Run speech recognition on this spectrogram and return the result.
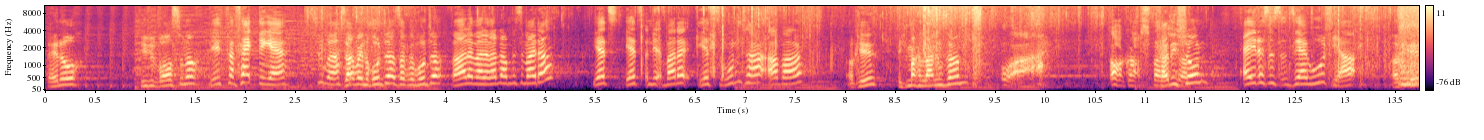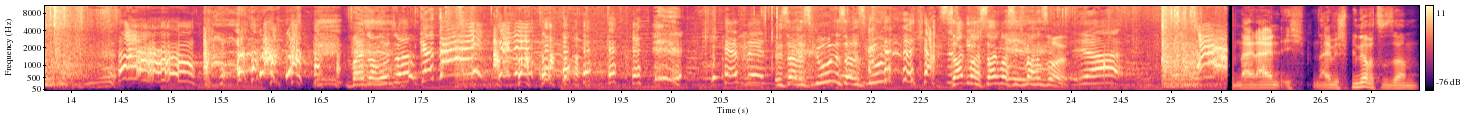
Hände hoch. Wie viel brauchst du noch? Die ist perfekt, Digga. Super. Sag mal runter, sag mal runter. Warte, warte, warte, noch ein bisschen weiter. Jetzt, jetzt und jetzt, warte, jetzt runter, aber. Okay, ich mache langsam. Oh, oh Gott, warte, Kann ich schon? Ey, das ist sehr gut, ja. Okay. Ah! Weiter runter. Kevin! Ist alles gut? Ist alles gut? Sag was, sag was ich machen soll. Ja. Nein, nein, ich, nein, wir spielen aber zusammen.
